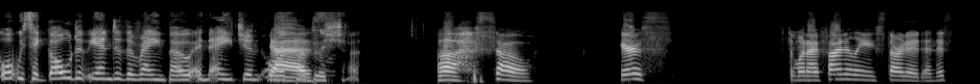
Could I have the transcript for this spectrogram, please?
what we say gold at the end of the rainbow an agent or yes. a publisher? Uh, so here's so when I finally started, and this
